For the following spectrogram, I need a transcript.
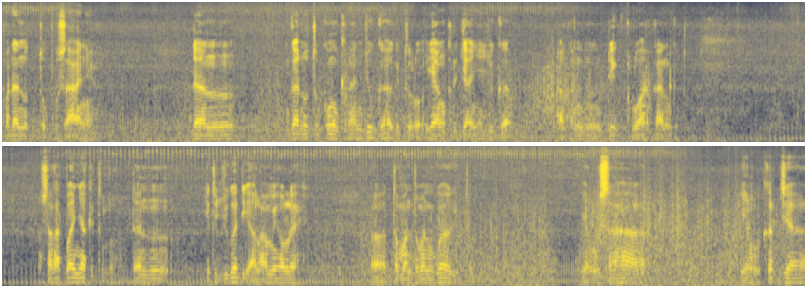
pada nutup usahanya. Dan nggak nutup kemungkinan juga gitu loh yang kerjanya juga akan dikeluarkan gitu. Sangat banyak gitu loh. Dan itu juga dialami oleh uh, teman-teman gue gitu. Yang usaha yang bekerja.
